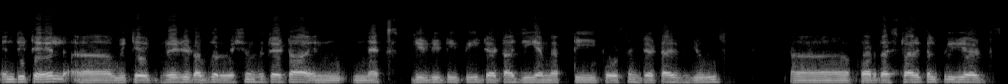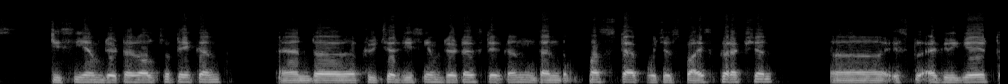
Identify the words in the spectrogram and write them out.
in detail. Uh, we take graded observations data in next GDTP data, GMFD forcing data is used. Uh, for the historical periods, GCM data is also taken and uh, future GCM data is taken. Then the first step, which is bias correction, uh, is to aggregate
